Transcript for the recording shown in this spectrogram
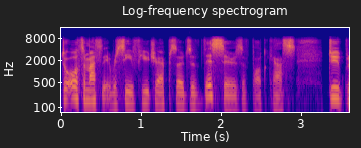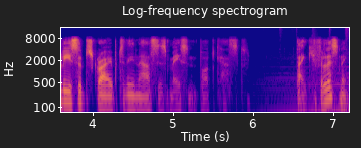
To automatically receive future episodes of this series of podcasts, do please subscribe to the Analysys Mason podcast. Thank you for listening.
